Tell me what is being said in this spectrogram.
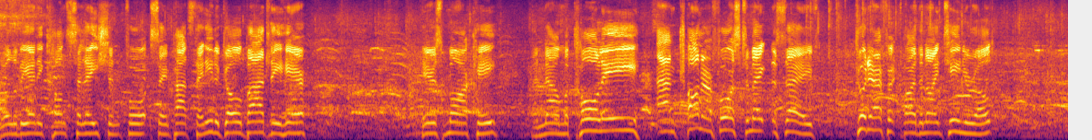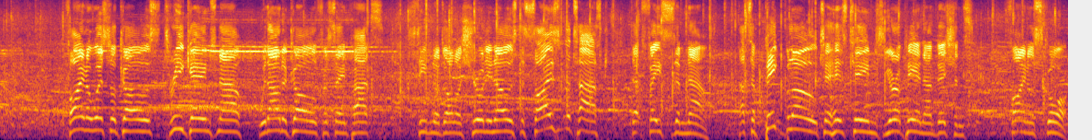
Will there be any consolation for St. Pat's? They need a goal badly here. Here's Markey, and now McAuley, and Connor forced to make the save. Good effort by the 19-year-old. Final whistle goes, three games now without a goal for St. Pat's. Stephen O'Donnell surely knows the size of the task that faces him now. That's a big blow to his team's European ambitions. Final score,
